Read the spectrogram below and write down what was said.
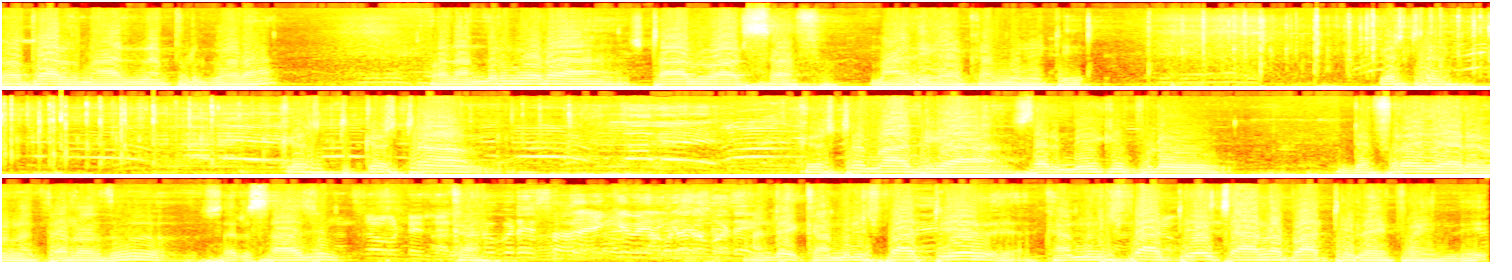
రూపాలు మారినప్పుడు కూడా వాళ్ళందరూ కూడా stalwarts of Madiga community. Krishna Krishna Krishna Krishna Madiga సరే మీకు ఇప్పుడు డిఫర్ అయ్యారేమో తెలియదు సరే సహజం. క- అంటే కమ్యూనిస్ట్ పార్టీ కమ్యూనిస్ట్ పార్టీ చాలా పార్టీలు అయిపోయింది.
